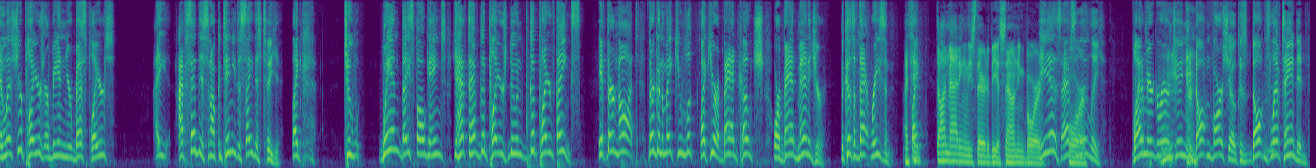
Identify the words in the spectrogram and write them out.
unless your players are being your best players. I I've said this and I'll continue to say this to you. Like to win baseball games, you have to have good players doing good player things. If they're not, they're going to make you look like you're a bad coach or a bad manager because of that reason. I think Don Mattingly's there to be a sounding board. He is for- absolutely. Vladimir Guerrero Jr., Dalton Varsho, because Dalton's left-handed.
